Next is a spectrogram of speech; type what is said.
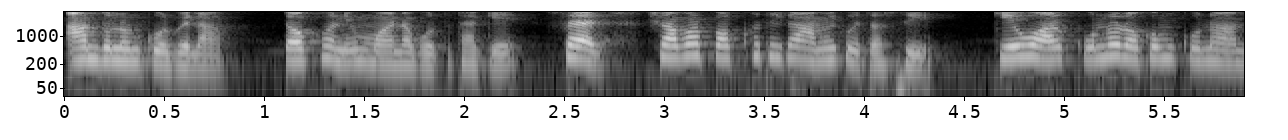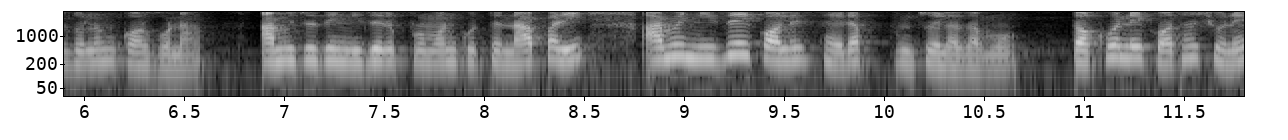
আন্দোলন করবে না। তখনই ময়না বলতে থাকে, স্যার, সবার পক্ষ থেকে আমি কইতাছি, কেউ আর কোনো রকম কোনো আন্দোলন করব না। আমি যদি নিজের প্রমাণ করতে না পারি, আমি নিজেই কলেজ সাইরা চলে যাব। তখন এই কথা শুনে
